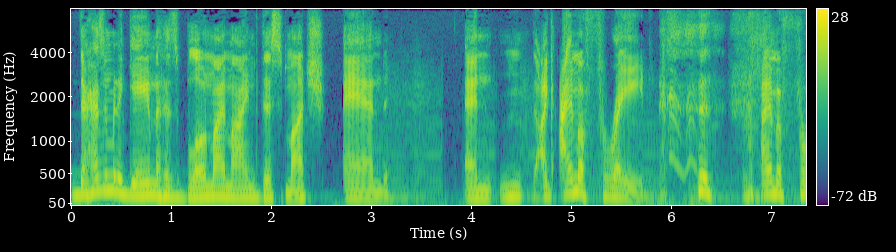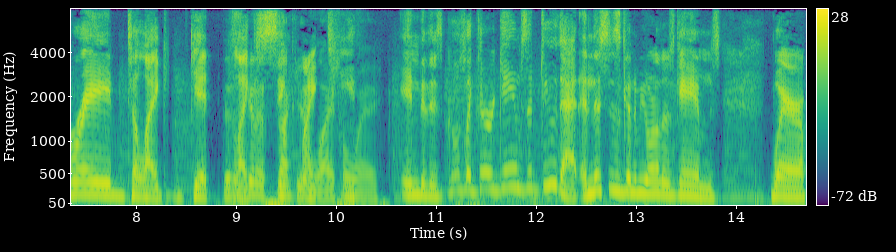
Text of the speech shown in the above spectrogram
there hasn't been a game that has blown my mind this much and and like I'm afraid. I'm afraid to like get This like sink suck your my life teeth away. into this. Goes like there are games that do that, and this is going to be one of those games where,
